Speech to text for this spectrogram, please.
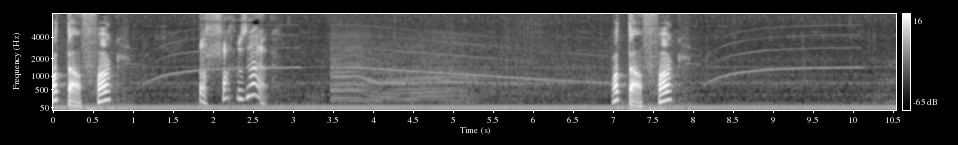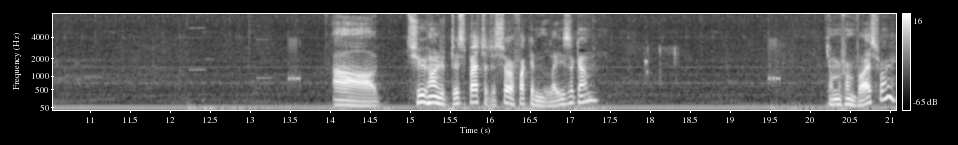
What the fuck? The fuck was that? What the fuck? Uh, 200 dispatch, I just saw a fucking laser gun. Coming from Viceroy?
